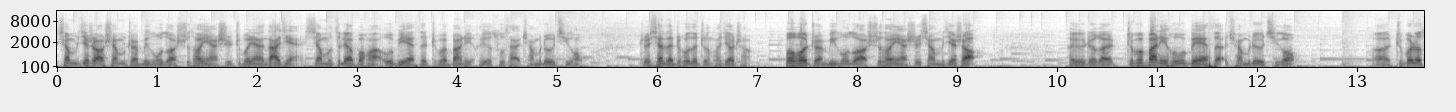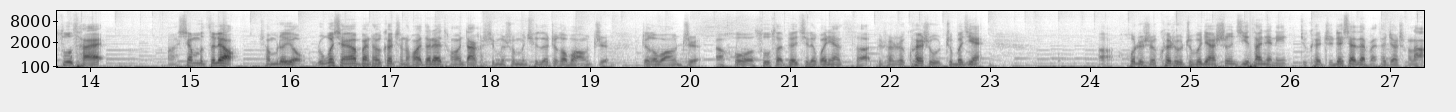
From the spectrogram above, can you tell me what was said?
项目介绍、项目转变工作、实操演示、直播间的搭建、项目资料包含、OBS 直播伴侣还有素材全部都有提供。这是下载之后的整套教程，包括转变工作、实操演示、项目介绍，还有这个直播伴侣和 OBS 全部都有提供。呃，直播的素材。啊，项目资料全部都有。如果想要本套课程的话，大家同样打开视频说明区的这个网址，这个网址，然后搜索标题的关键词，比如说是快手直播间，啊，或者是快手直播间升级三点零，就可以直接下载本套教程了。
